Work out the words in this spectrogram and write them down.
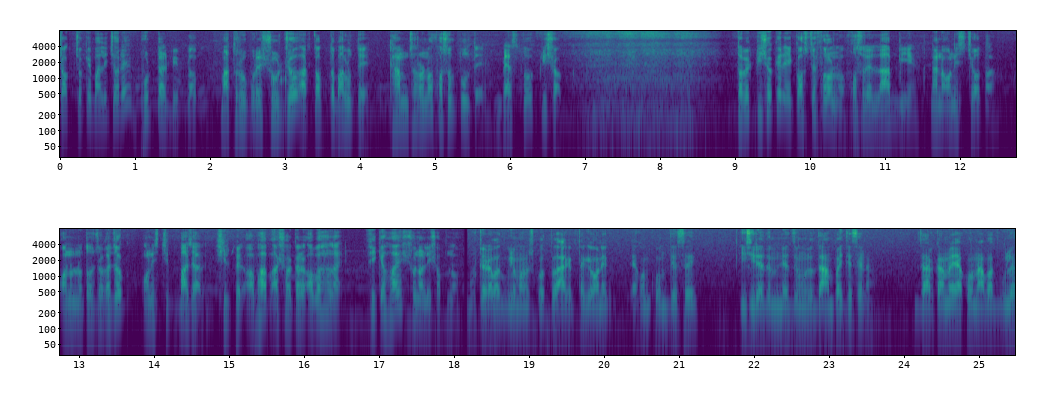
চকচকে বালি বালিচরে ভুট্টার বিপ্লব। মাথার উপরে সূর্য আর তপ্ত বালুতে ঘাম ঝরানো ফসল তুলতে ব্যস্ত কৃষক। তবে কৃষকের এই কষ্টে ফলানো ফসলের লাভ নিয়ে নানা অনিশ্চয়তা, অনুন্নত যোগাযোগ, অনিশ্চিত বাজার, শিল্পের অভাব আর সরকারের অবহেলায় ফিকে হয় সোনালী স্বপ্ন। ভুট্টার আবাদগুলো মানুষ করতো, আগের থেকে অনেক এখন কমতেছে, কৃষিরা ন্যায্য মূল্য দাম পাইতেছে না। যার কারণে এখন আবাদগুলো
